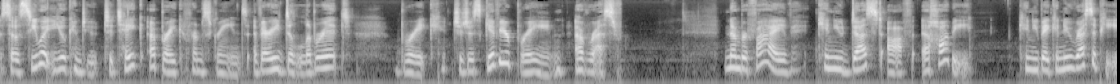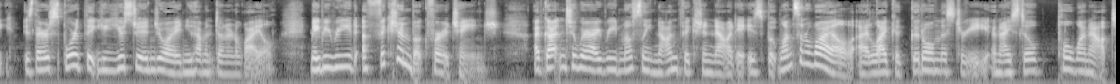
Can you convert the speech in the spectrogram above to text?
So, see what you can do to take a break from screens, a very deliberate break to just give your brain a rest. Number five, can you dust off a hobby? Can you bake a new recipe? Is there a sport that you used to enjoy and you haven't done in a while? Maybe read a fiction book for a change. I've gotten to where I read mostly nonfiction nowadays, but once in a while I like a good old mystery and I still pull one out.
